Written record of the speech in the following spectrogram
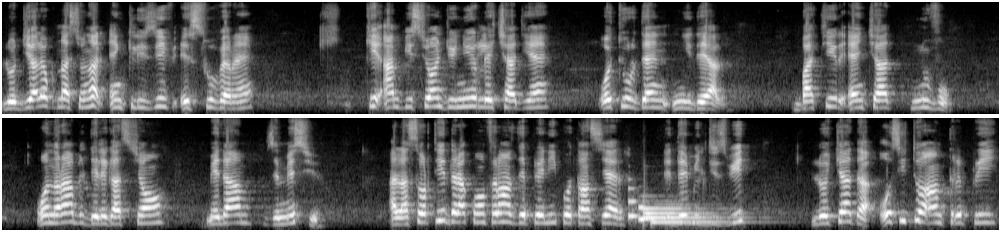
le dialogue national inclusif et souverain qui ambitionne d'unir les Tchadiens autour d'un idéal, bâtir un Tchad nouveau. Honorable délégation, Mesdames et Messieurs, à la sortie de la conférence des plénipotentiaires de 2018, le Tchad a aussitôt entrepris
